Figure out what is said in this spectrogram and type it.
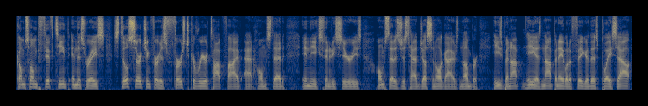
comes home 15th in this race, still searching for his first career top five at Homestead in the Xfinity Series. Homestead has just had Justin Allgaier's number. He's been op- he has not been able to figure this place out,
